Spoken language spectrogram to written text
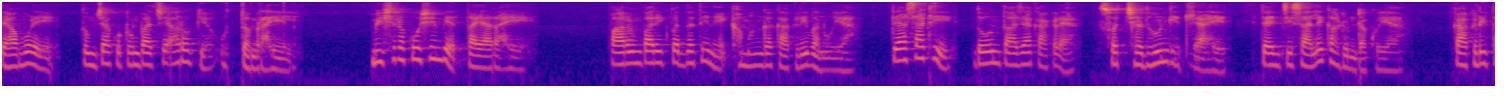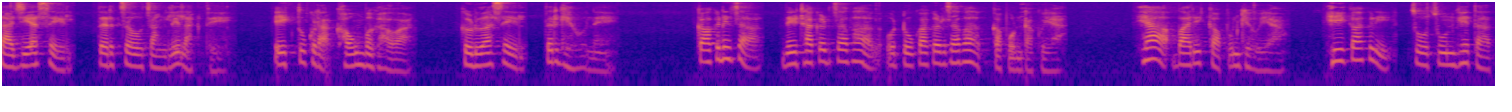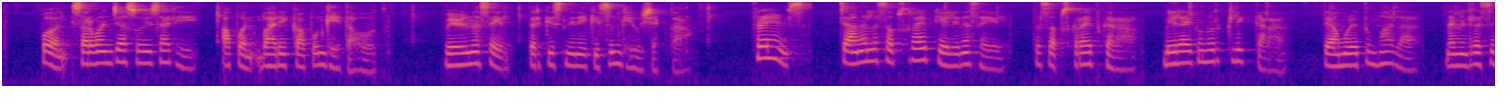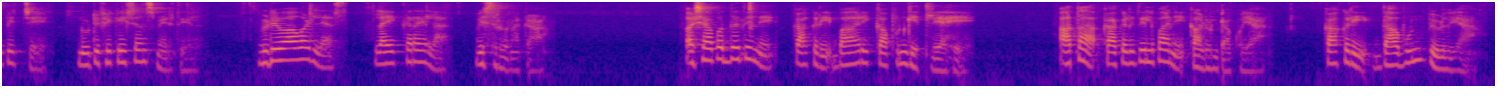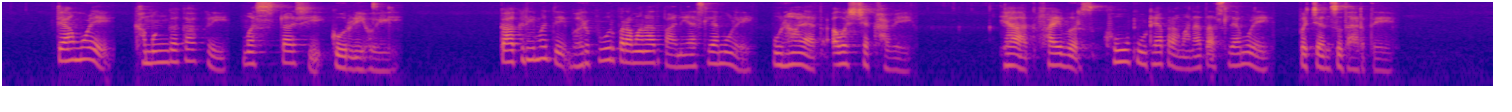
त्यामुळे तुमच्या कुटुंबाचे आरोग्य उत्तम राहील. मिश्र कोशिंबीर तयार आहे. पारंपरिक पद्धतीने खमंग काकडी बनवूया. त्यासाठी दोन ताज्या काकड्या स्वच्छ धुवून घेतल्या आहेत. त्यांची साले काढून टाकूया. काकडी ताजी असेल तर चव चांगली लागते. एक तुकडा खाऊन बघावा. कडू असेल तर घेऊ नये. काकडीचा देठाकडचा भाग व टोकाकडचा भाग कापून टाकूया. ह्या बारीक कापून घेऊया. ही काकडी चोचून घेतात पण सर्वांच्या सोयीसाठी आपण बारीक कापून घेत आहोत. वेळ नसेल तर किसनीने किसून घेऊ शकता. फ्रेंड्स चॅनलला सबस्क्राईब केले नसेल तर सबस्क्राईब करा. बेल आयकॉनवर क्लिक करा. त्यामुळे तुम्हाला नवीन रेसिपीजचे नोटिफिकेशन्स मिळतील. व्हिडिओ आवडल्यास लाईक करायला विसरू नका. अशा पद्धतीने काकडी बारीक कापून घेतली आहे. आता काकडीतील पाणी काढून टाकूया. काकडी दाबून पिळूया. त्यामुळे खमंग काकडी मस्त अशी कोरडी होईल. काकडीमध्ये भरपूर प्रमाणात पाणी असल्यामुळे उन्हाळ्यात अवश्य खावे. ह्यात फायबर्स खूप मोठ्या प्रमाणात असल्यामुळे पचन सुधारते.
